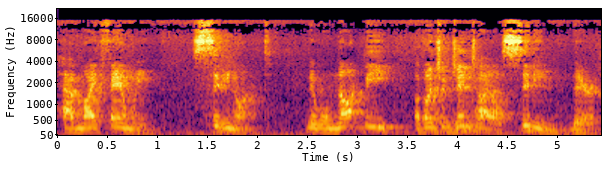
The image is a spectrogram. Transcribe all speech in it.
have my family sitting on it. And it will not be a bunch of Gentiles sitting there.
